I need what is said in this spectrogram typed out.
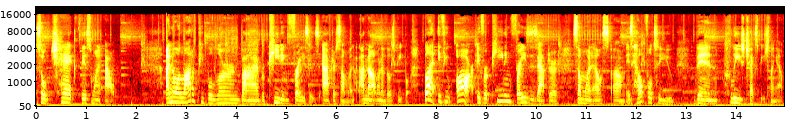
So check this one out. I know a lot of people learn by repeating phrases after someone. I'm not one of those people. But if you are, if repeating phrases after someone else um, is helpful to you, then please check Speechling out.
